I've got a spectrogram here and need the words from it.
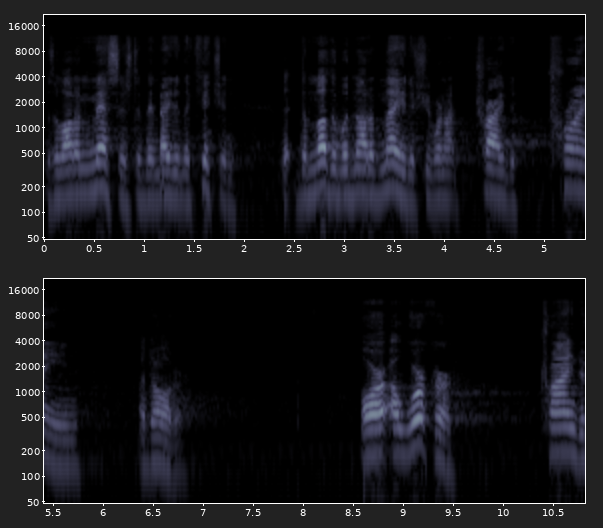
there's a lot of messes to be made in the kitchen that the mother would not have made if she were not trying to train a daughter. Or a worker trying to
